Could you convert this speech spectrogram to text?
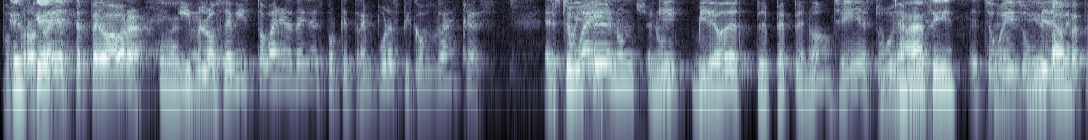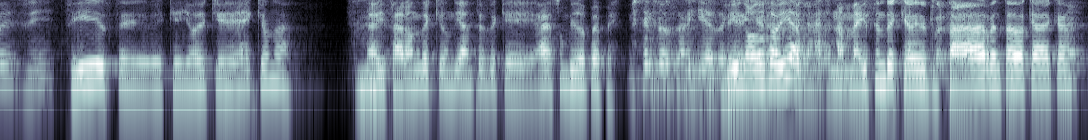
pues Crow trae este pedo ahora. y me los he visto varias veces porque traen puras pick blancas. Este Estuviste en un, en un video de, de, Pepe, ¿no? Sí, estuvo. Ah, sí. Este güey hizo un video de Pepe, sí. Sí, este, de que yo, de que, eh, ¿qué onda? Me avisaron de que un día antes de que, ah, es un video de Pepe. no sabías de Sí, no, no sabía. me dicen de que pues, está rentado acá, acá.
